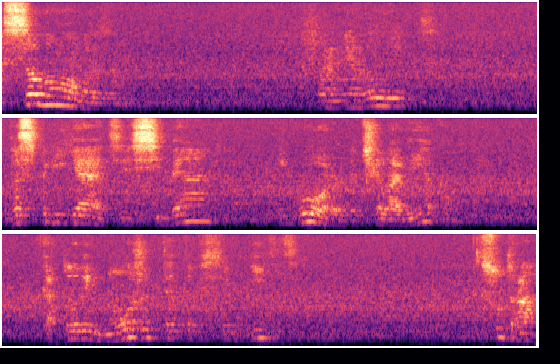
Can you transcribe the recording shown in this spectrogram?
особым образом формирует восприятие себя и города человеком, который может это все видеть. С утра,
